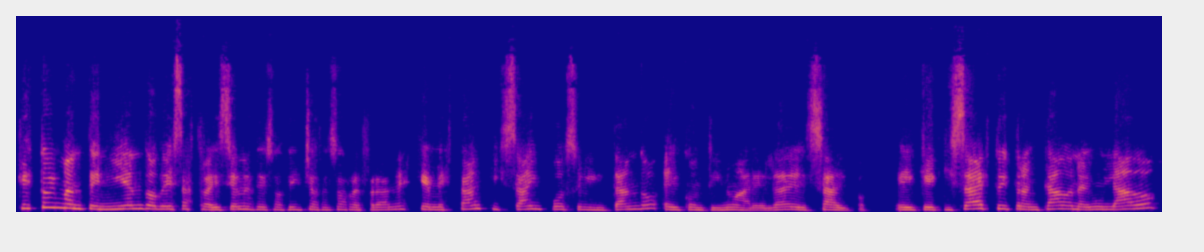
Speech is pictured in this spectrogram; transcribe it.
qué estoy manteniendo de esas tradiciones, de esos dichos, de esos refranes que me están quizá imposibilitando el continuar, el dar el salto? El que quizá estoy trancado en algún lado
